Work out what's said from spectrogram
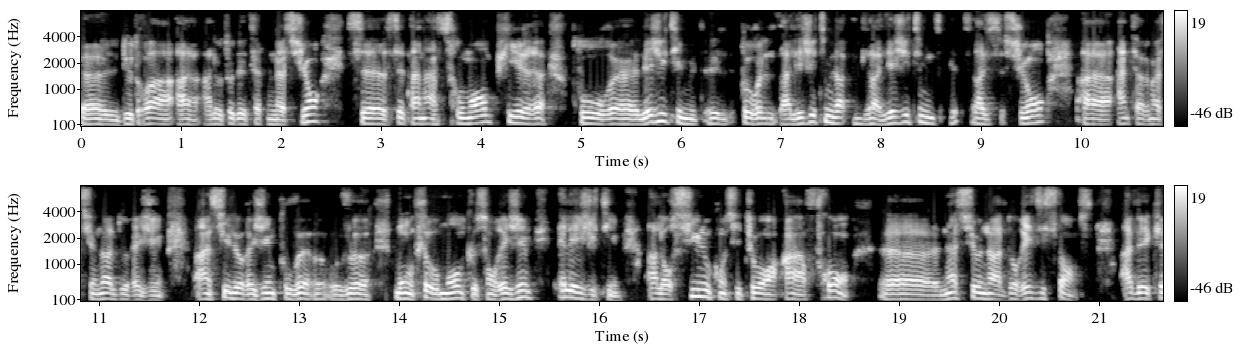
euh, du droit à, l'autodétermination, c'est un instrument pire pour, euh, la, légitime, légitimation euh, internationale du régime. Ainsi, le régime pouvait montrer au monde que son régime est légitime. Alors, si nous constituons un front national de résistance avec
